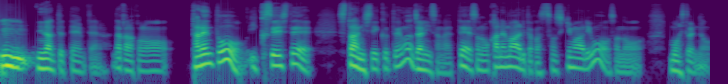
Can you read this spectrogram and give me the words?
うん。になっててみたいな。だからこのタレントを育成してスターにしていくっていうのはジャニーさんがやって、そのお金回りとか組織回りをそのもう一人の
